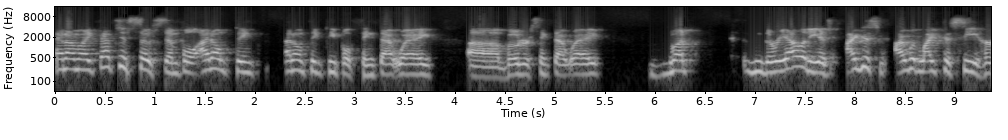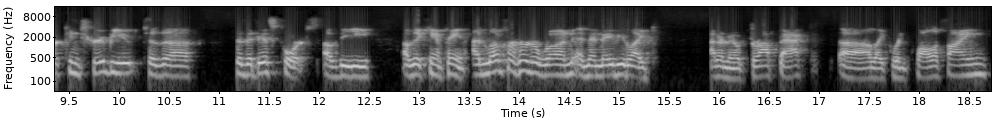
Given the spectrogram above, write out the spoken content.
and I'm like, "That's just so simple. I don't think I don't think people think that way." uh, voters think that way. But the reality is, I just I would like to see her contribute to the to the discourse of the of the campaign. I'd love for her to run and then maybe like I don't know drop back uh, like when qualifying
